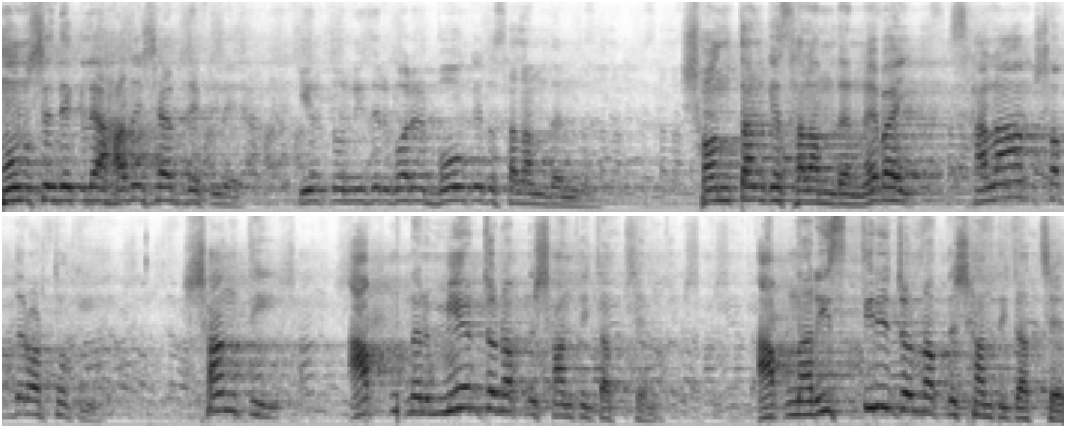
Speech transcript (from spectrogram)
মুন্সি দেখলে হাজির সাহেব দেখলে, কিন্তু নিজের ঘরের বউকে তো সালাম দেন না। সন্তানকে সালাম দেন না। ভাই, সালাম শব্দের অর্থ কি? শান্তি। আপনার মেয়ের জন্য আপনি শান্তি চাচ্ছেন। আপনার স্ত্রীর জন্য আপনি শান্তি চাচ্ছেন।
